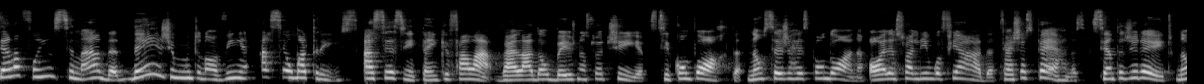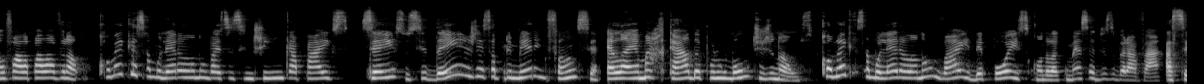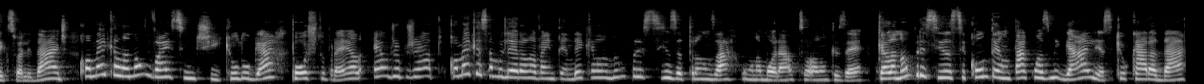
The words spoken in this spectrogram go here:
se ela foi ensinada desde muito novinha a ser uma atriz. A ser assim, tem que falar, vai lá dar o um beijo na sua tia, se comporta, não seja respondona, olha sua língua afiada, fecha as pernas, senta direito, não fala palavrão. Como é que essa mulher ela não vai se sentir incapaz? Se é isso, se desde essa primeira infância ela é marcada por um monte de nãos, como é que essa mulher ela não vai depois, quando ela começa a desbravar a sexualidade, como é que ela não vai sentir que o lugar posto para ela é o de objeto? Como é que essa mulher ela vai entender que ela não precisa transar com o namorado se ela não quiser. Que ela não precisa se contentar com as migalhas que o cara dá,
